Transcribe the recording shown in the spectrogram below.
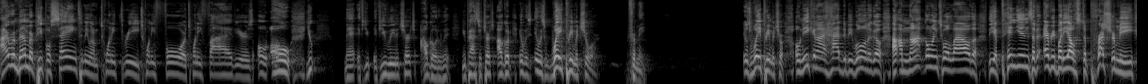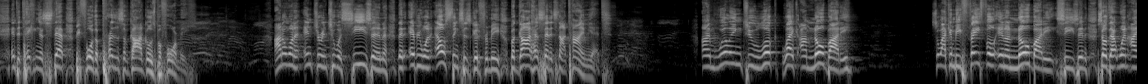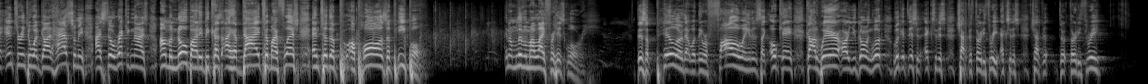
I remember people saying to me when I'm 23, 24, 25 years old, "Oh, you man, if you if you lead a church, I'll go to it. You pastor church, I'll go." To, it was it was way premature for me. It was way premature. Onika and I had to be willing to go, I'm not going to allow the, the opinions of everybody else to pressure me into taking a step before the presence of God goes before me. I don't want to enter into a season that everyone else thinks is good for me, but God has said it's not time yet. I'm willing to look like I'm nobody so I can be faithful in a nobody season so that when I enter into what God has for me, I still recognize I'm a nobody because I have died to my flesh and to the applause of people. And I'm living my life for His glory. There's a pillar that what they were following, and it's like, okay, God, where are you going? Look, look at this in Exodus chapter 33. Exodus chapter 33.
